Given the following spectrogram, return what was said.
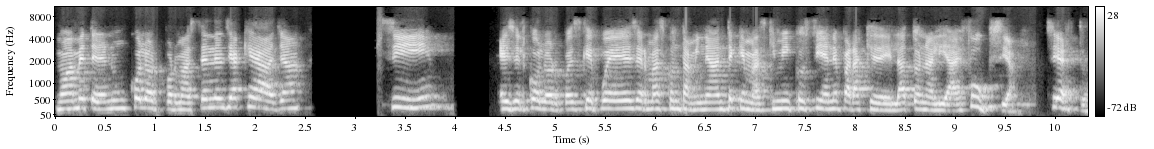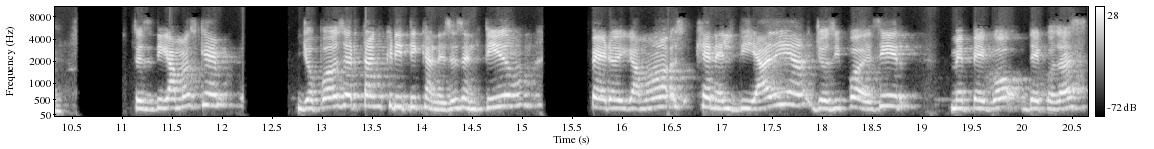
me voy a meter en un color, por más tendencia que haya, sí, es el color pues que puede ser más contaminante, que más químicos tiene para que dé la tonalidad de fucsia, ¿cierto? Entonces, digamos que yo puedo ser tan crítica en ese sentido, pero digamos que en el día a día yo sí puedo decir, me pego de cosas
